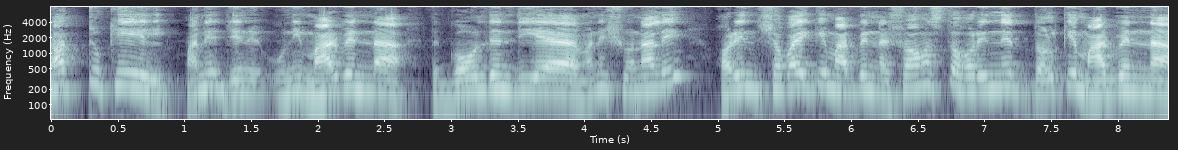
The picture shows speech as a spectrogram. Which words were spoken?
নট টু কিল মানে যিনি, উনি মারবেন না। দ্য গোল্ডেন ডিয়ার মানে সোনালি হরিণ সবাইকে মারবেন না। সমস্ত হরিণের দলকে মারবেন না।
